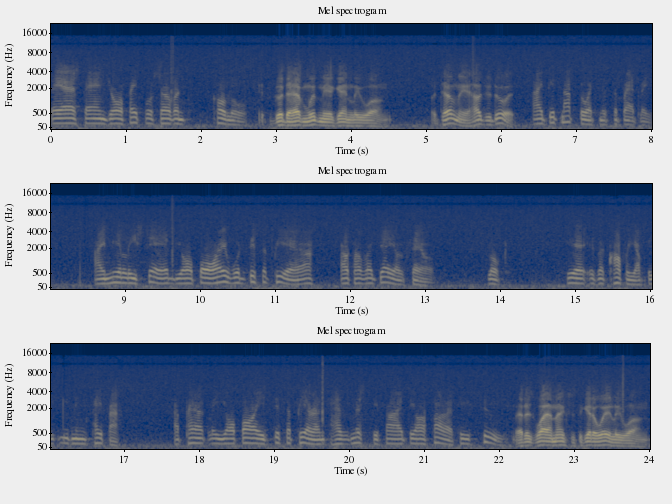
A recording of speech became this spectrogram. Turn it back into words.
there stands your faithful servant, Kolu. It's good to have him with me again, Lee Wong. But tell me, how'd you do it? I did not do it, Mr. Bradley. I merely said your boy would disappear out of a jail cell. Look, here is a copy of the evening paper. Apparently, your boy's disappearance has mystified the authorities, too. That is why I'm anxious to get away, Lee Wong.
